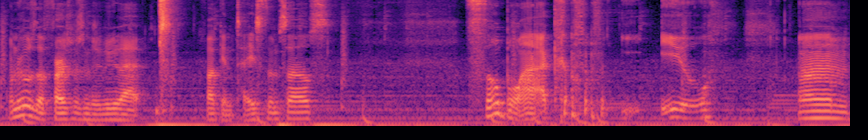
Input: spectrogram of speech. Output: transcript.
I wonder who was the first person to do that. Fucking taste themselves. So black. Ew. Um,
